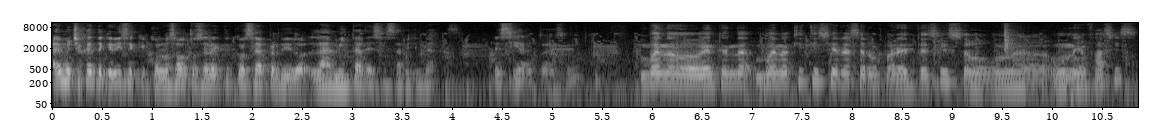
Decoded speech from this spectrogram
Hay mucha gente que dice que con los autos eléctricos se ha perdido la mitad de esas habilidades. ¿Es cierto eso? Bueno, entenda, bueno, aquí quisiera hacer un paréntesis o una, un énfasis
